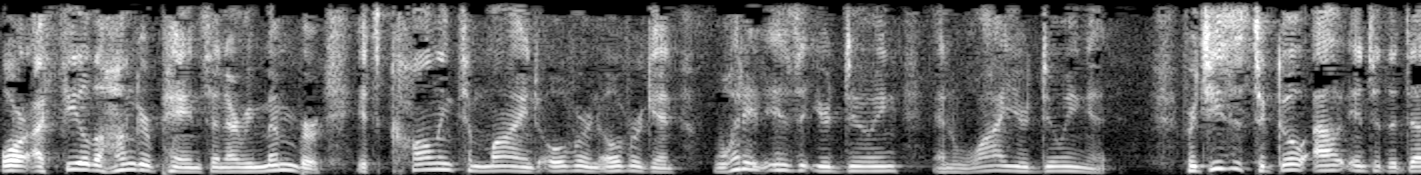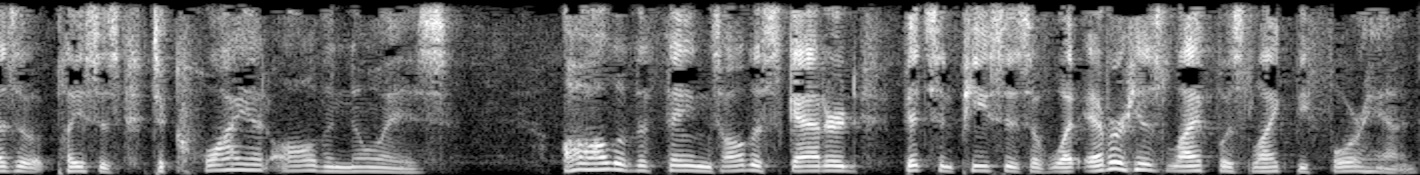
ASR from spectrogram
Or I feel the hunger pains and I remember. It's calling to mind over and over again what it is that you're doing and why you're doing it. For Jesus to go out into the desolate places, to quiet all the noise, all of the things, all the scattered bits and pieces of whatever his life was like beforehand,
